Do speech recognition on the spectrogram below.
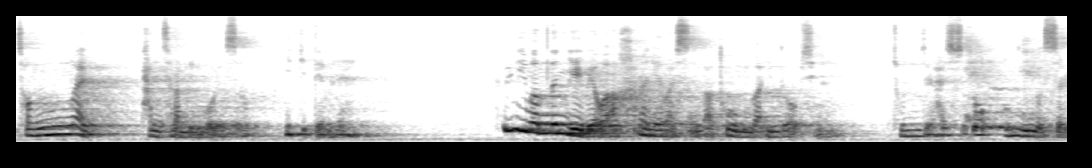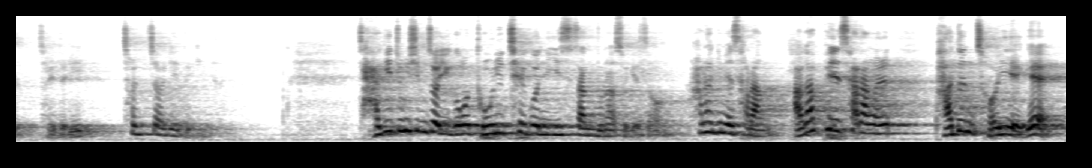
정말 다른 사람들이 모여서 있기 때문에 끊임없는 예배와 하나님의 말씀과 도움과 인도 없이는 존재할 수도 없는 것을 저희들이 철저하게 느낍니다. 자기중심적이고 돈이 최고인 이 세상 문화 속에서 하나님의 사랑, 아가페의 사랑을 받은 저희에게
